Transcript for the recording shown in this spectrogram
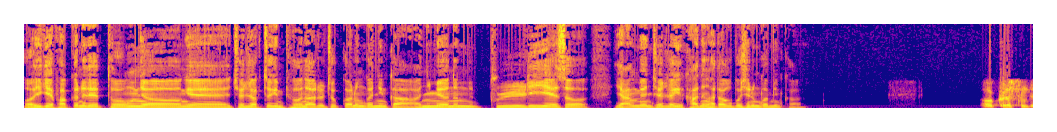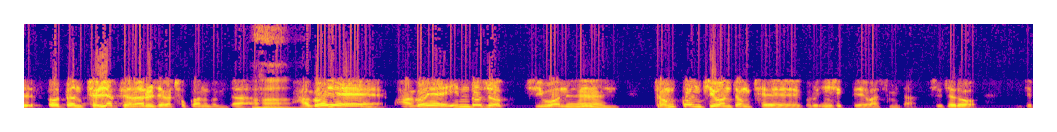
어, 이게 박근혜 대통령의 전략적인 변화를 촉구하는 거니까 아니면은 분리해서 양면 전략이 가능하다고 보시는 겁니까? 어 그렇습니다. 어떤 전략 변화를 제가 촉구하는 겁니다. 아하. 과거에 과거에 인도적 지원은 정권 지원 정책으로 인식돼 왔습니다. 실제로 이제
